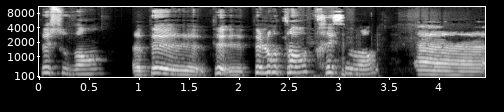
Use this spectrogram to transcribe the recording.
peu souvent, peu, peu, peu, longtemps, très souvent, euh,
